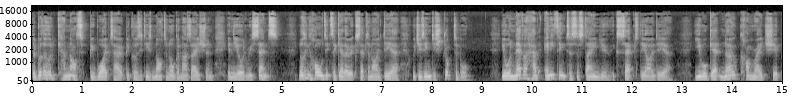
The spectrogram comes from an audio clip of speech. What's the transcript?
The Brotherhood cannot be wiped out because it is not an organisation in the ordinary sense. Nothing holds it together except an idea which is indestructible. You will never have anything to sustain you except the idea. You will get no comradeship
